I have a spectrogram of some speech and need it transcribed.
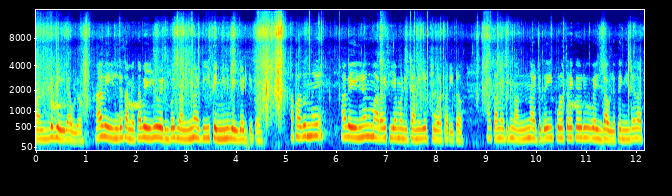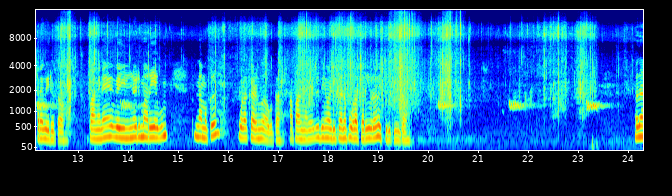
നല്ല വെയിലാവുമല്ലോ. ആ വെയിലിന്റെ സമയത്ത് ആ വെയിൽ വരുമ്പോൾ നന്നായിട്ട് ഈ തെങ്ങിന് വെയിലടിക്കും കേട്ടോ അപ്പോൾ അതൊന്ന് ആ വെയിലിനെ ഒന്ന് മറവ് ചെയ്യാൻ വേണ്ടിയിട്ടാണ് ഈ പൂളത്തറി കേട്ടോ ആ സമയത്തേക്ക് നന്നായിട്ട് ഇത് ഈ പൂളത്തറിയൊക്കെ ഒരു വലുതാവില്ല തെങ്ങിന്റെ അത്ര വരും കേട്ടോ അപ്പോൾ അങ്ങനെ വെയിലിനൊരു മറിയാവും. നമുക്ക് പൂളക്കിഴങ്ങും ആവും കേട്ടോ അപ്പോൾ അങ്ങനെ ഒരു ഇതിന് വേണ്ടിയിട്ടാണ് പൂളത്തറി ഇവിടെ വെച്ചിരിക്കുന്നത് അപ്പോൾ ദാ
